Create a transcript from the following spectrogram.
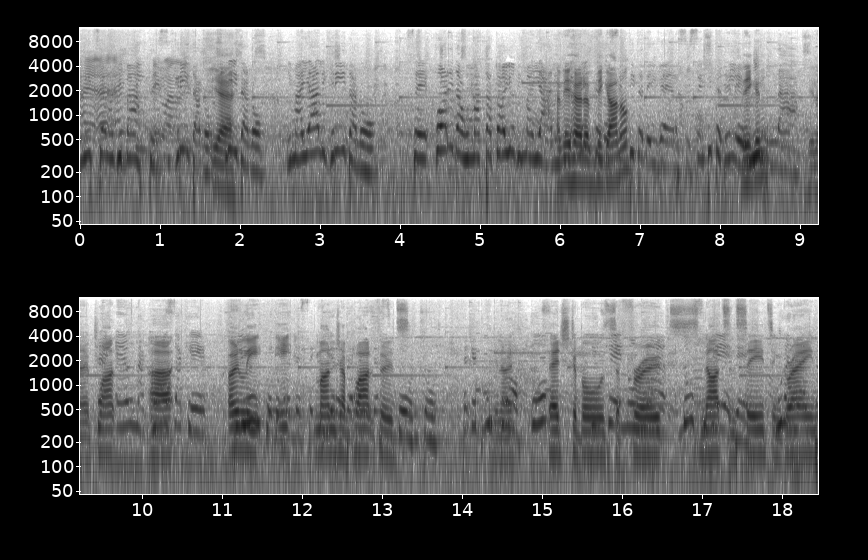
iniziano a dibattersi, gridano, Yeah. gridano, i maiali gridano. Fuori da un mattatoio di maiali, Have you heard of vegano? sentite dei versi, sentite delle Vegan? urla. You know, Cioè, plant- è una uh, che only eat- mangia plant foods. You know, vegetables, the fruits, non si nuts and seeds and grains.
